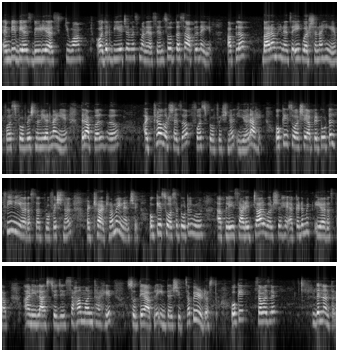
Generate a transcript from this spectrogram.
M B B S B D S किंवा अदर बी एच एम एसमध्ये असेल सो तसं आपलं नाही आहे आपलं बारा महिन्याचं एक वर्ष नाही आहे फर्स्ट प्रोफेशनल इयर नाही आहे तर आपलं अठरा वर्षाचं फर्स्ट प्रोफेशनल इयर आहे. ओके सो असे आपले टोटल तीन इयर असतात प्रोफेशनल अठरा अठरा महिन्यांचे. ओके सो असं टोटल मिळून आपले साडेचार वर्ष हे अकॅडमिक इयर असतात आणि लास्टचे जे सहा मंथ आहेत सो ते आपले इंटर्नशिपचा पिरियड असतो. ओके समजले? देन नंतर.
